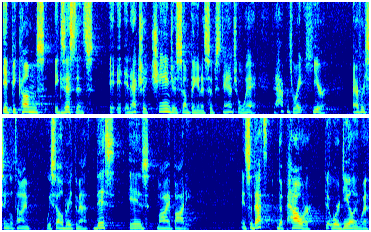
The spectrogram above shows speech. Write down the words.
it becomes existence. It, it, it actually changes something in a substantial way. It happens right here every single time we celebrate the Mass. This is my body. And so that's the power that we're dealing with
